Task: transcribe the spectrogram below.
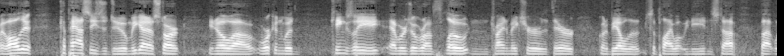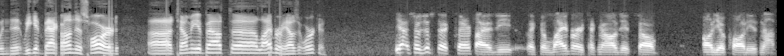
we have all the capacities to do, and we got to start, you know, uh, working with Kingsley Edwards over on Flote and trying to make sure that they're going to be able to supply what we need and stuff. But when the, we get back on this hard, uh, tell me about uh, LBRY. How's it working? Yeah, so just to clarify, the like the LBRY technology itself audio quality is not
